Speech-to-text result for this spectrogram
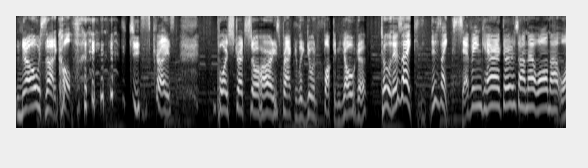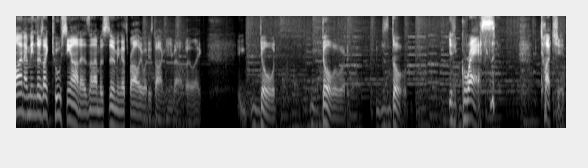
no, it's not a cult thing. Jesus Christ. Boy stretched so hard, he's practically doing fucking yoga. Dude, there's like there's like seven characters on that wall, not one. I mean, there's like two Siennas, and I'm assuming that's probably what he's talking about. But like, dude, dude, dude, grass. touch it.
